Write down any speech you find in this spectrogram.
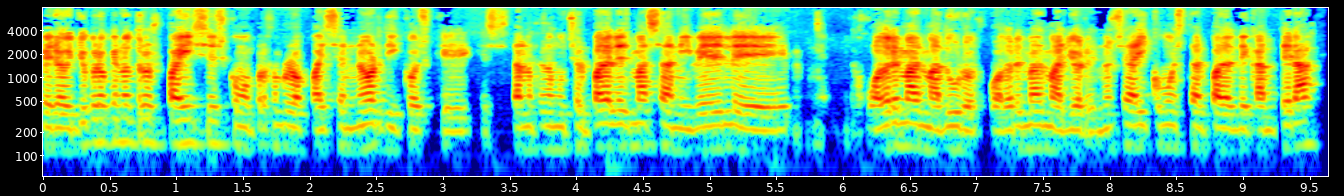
pero yo creo que en otros países, como por ejemplo los países nórdicos, que, se están haciendo mucho el pádel, es más a nivel eh, jugadores más maduros, jugadores más mayores. No sé ahí cómo está el pádel de cantera,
